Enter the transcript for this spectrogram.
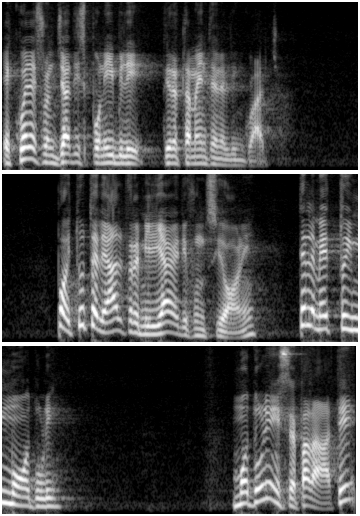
e quelle sono già disponibili direttamente nel linguaggio. Poi tutte le altre migliaia di funzioni te le metto in moduli, modulini separati,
